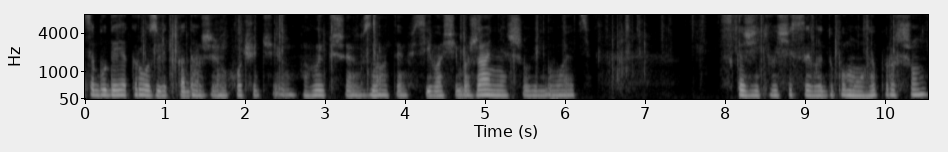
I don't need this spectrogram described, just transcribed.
це буде як розвідка, даже хочуть глибше знати всі ваші бажання, що відбувається. Скажіть вищі сили допомоги, прошу.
